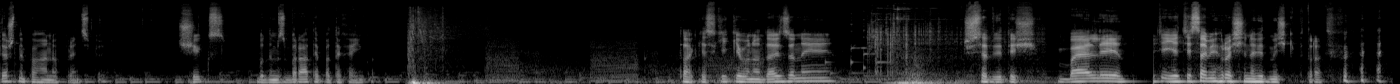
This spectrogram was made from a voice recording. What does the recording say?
Теж непогано, в принципі. Чікс. Будемо збирати потихеньку. Так, і скільки вона дасть за неї? 62 тисячі. Блін. Я, ті самі гроші на відмички потратив.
